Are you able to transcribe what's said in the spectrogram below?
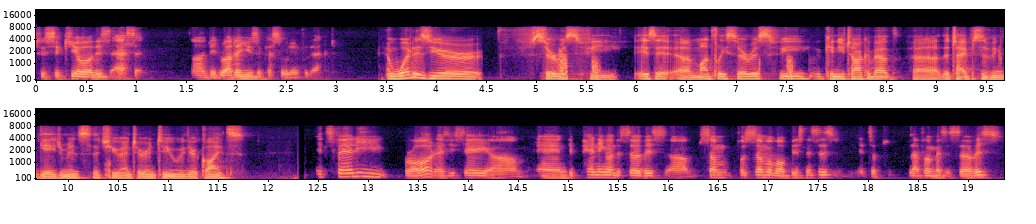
to secure this asset. Uh, they'd rather use a custodian for that. And what is your service fee? Is it a monthly service fee? Can you talk about uh, the types of engagements that you enter into with your clients? It's fairly broad, as you say, um, and depending on the service, um, some for some of our businesses, it's a platform as a service.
